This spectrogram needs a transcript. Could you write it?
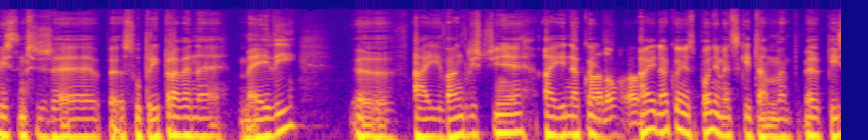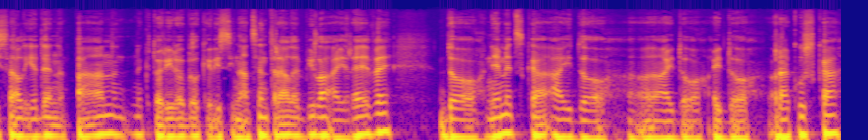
myslím si, že sú pripravené maily, aj v angličtine, aj nakoniec, áno, áno. aj nakoniec po nemecky tam e, písal jeden pán, ktorý robil kedysi na centrále, byla aj Réve, do Nemecka, aj do, e, aj do, aj do Rakúska,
